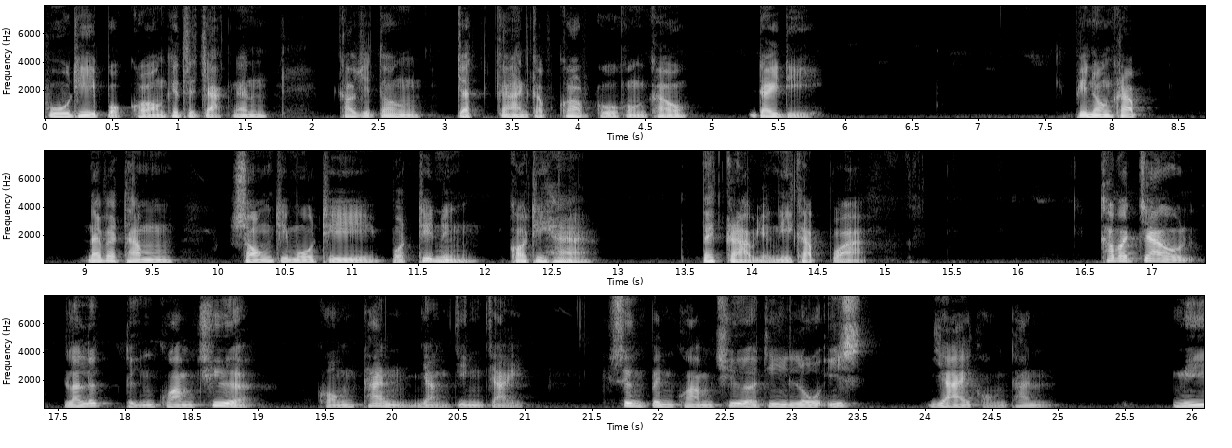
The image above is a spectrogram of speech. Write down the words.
ผู้ที่ปกครองเคริสตจักรนั้น เขาจะต้องจัดการกับครอบครัวของเขาได้ดี พี่น้องครับ ในพระธรรม 2 ทิโมธีบทที่ 1 ข้อที่ 5 ได้กล่าวอย่างนี้ครับว่า ข้าพเจ้า ระลึกถึงความเชื่อของท่านอย่างจริงใจ ซึ่งเป็นความเชื่อที่โลอิส ยายของท่าน มี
